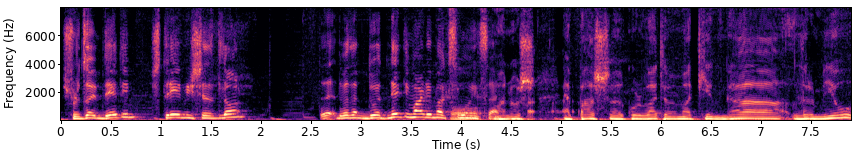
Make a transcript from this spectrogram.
shfrytëzojmë detin, shtrihemi shezlon, Dhe do të them duhet ne ti marrim maksimumin kësaj. Po, Manush, e pashë uh, kur vajtëm me makinë nga Dhërmiu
